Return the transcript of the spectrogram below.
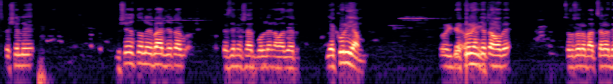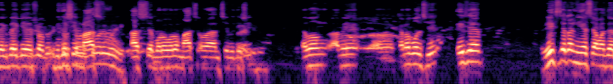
স্পেশালি বিশেষত হলো এবার যেটা প্রেসিডেন্ট সাহেব বললেন আমাদের একুরিয়াম। একুরিয়াম যেটা হবে ছোট ছোট বাচ্চারা দেখবে গিয়ে সব বিদেশি মাছ আসছে বড় বড় মাছ ওরা আনছে বিদেশি। এবং আমি কেন বলছি এই যে রিক্স যেটা নিয়েছে আমাদের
